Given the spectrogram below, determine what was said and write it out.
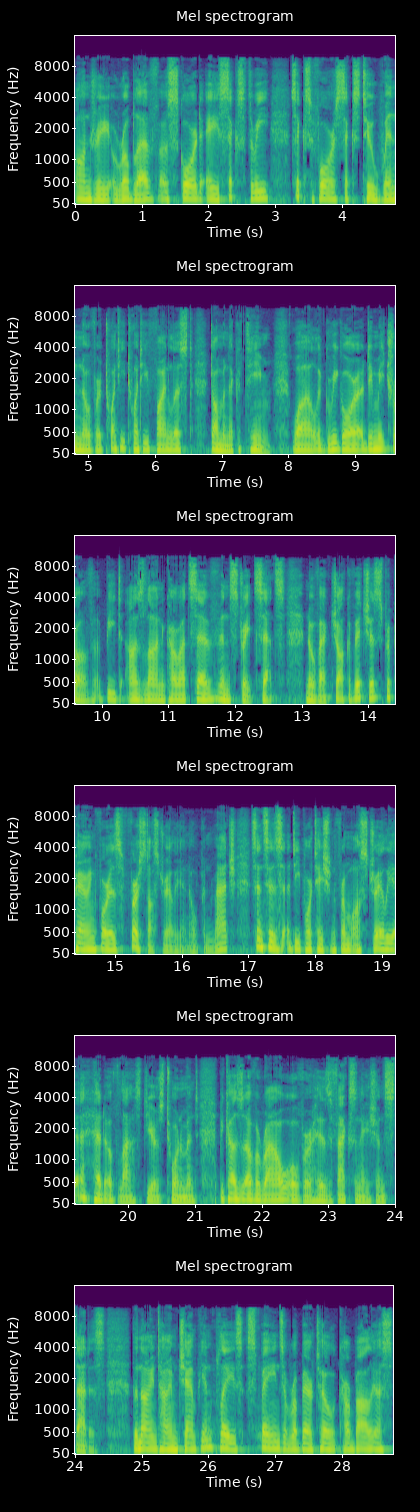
Andrei Rublev uh, scored a 6 3, 6 4, 6 2 win over 2020 finalist Dominic Thiem, while Grigor Dimitrov beat Aslan Karatsev in straight sets. Novak Djokovic is preparing for his first Australian Open match since his deportation from Australia ahead of last year's tournament because of a row over his vaccination status. The nine time champion plays Spain's Roberto Carballes.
